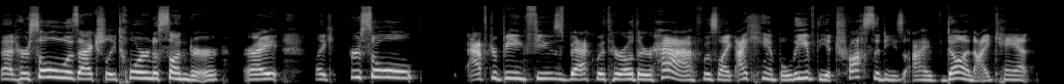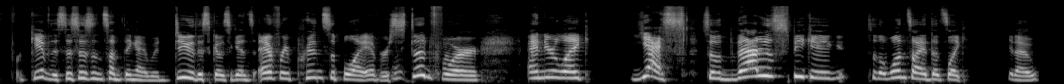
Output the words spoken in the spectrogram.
that her soul was actually torn asunder, right? Like her soul, after being fused back with her other half, was like, I can't believe the atrocities I've done. I can't forgive this. This isn't something I would do. This goes against every principle I ever stood for. And you're like, yes. So that is speaking to the one side that's like, you know,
